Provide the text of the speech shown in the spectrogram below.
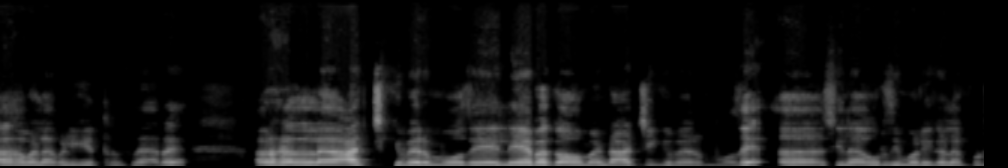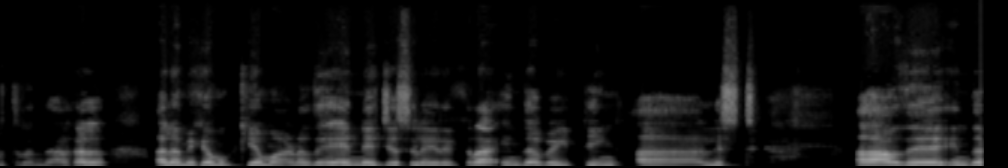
தகவலை வெளியிட்டிருக்கிறாரு. அவர்கள் ஆட்சிக்கு வரும்போதே லேபர் கவர்மெண்ட் ஆட்சிக்கு வரும்போதே சில உறுதிமொழிகளை கொடுத்திருந்தார்கள். அதில் மிக முக்கியமானது என்ஹெச்எஸில் இருக்கிற இந்த வெயிட்டிங் லிஸ்ட் அதாவது இந்த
